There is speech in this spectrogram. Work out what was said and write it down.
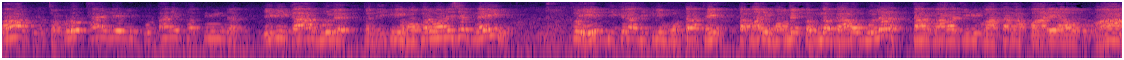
બાપ ઝઘડો થાય એટલે એની પોતાની પત્નીને એવી ગાર બોલે, તો દીકરી વાપરવાની છે કે નહીં? તો એ દીકરા દીકરી મોટા થઈ, તમારી હોમે તમને ગારો બોલે? તાર મારા જેવી માતાના પારે આવો. હા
